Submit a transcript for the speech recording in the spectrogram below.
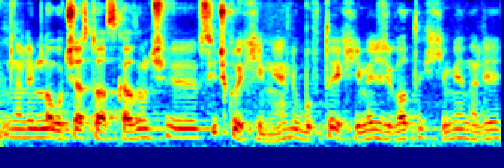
Нали, много често аз казвам, че всичко е химия. Любовта е химия, живота е химия. Нали,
